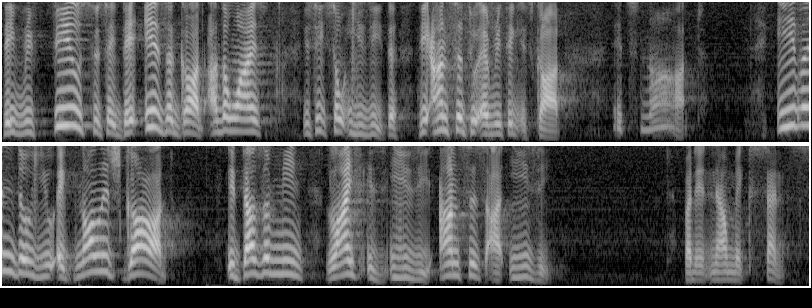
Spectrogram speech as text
They refuse to say there is a God. Otherwise, you see, so easy. The, the answer to everything is God. It's not. Even though you acknowledge God, it doesn't mean life is easy, answers are easy. But it now makes sense.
